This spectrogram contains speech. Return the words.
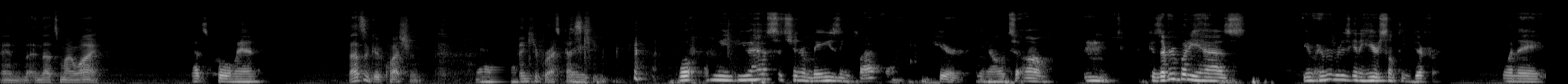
and, and that's my why. That's cool, man. That's a good question. Yeah. Thank you for asking. Well, I mean, you have such an amazing platform here, you know, to um, because everybody has, you know, everybody's going to hear something different when they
